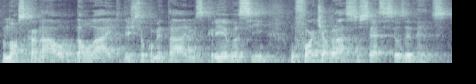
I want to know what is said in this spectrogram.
no nosso canal. Dá um like, deixe seu comentário, inscreva-se. Um forte abraço, sucesso em seus eventos.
